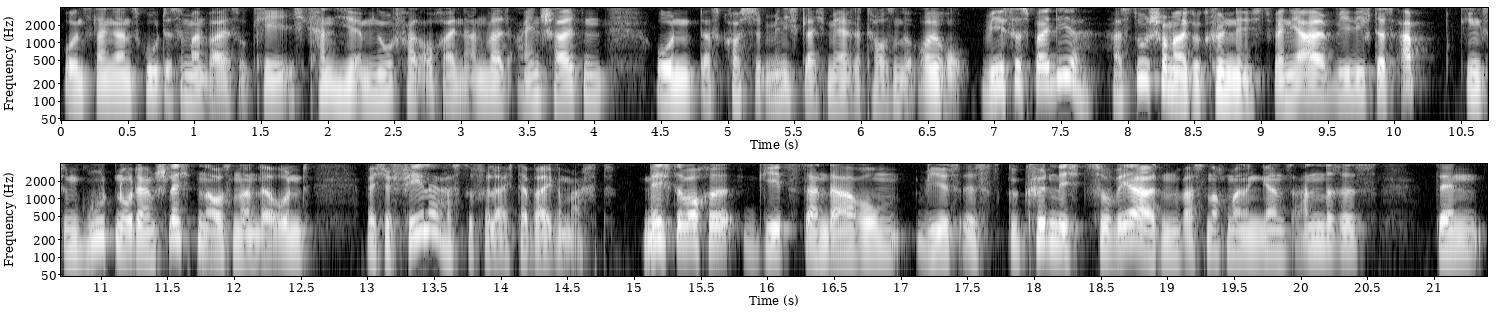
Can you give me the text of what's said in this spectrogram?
und es dann ganz gut ist, wenn man weiß, okay, ich kann hier im Notfall auch einen Anwalt einschalten und das kostet mir nicht gleich mehrere tausende Euro. Wie ist es bei dir? Hast du schon mal gekündigt? Wenn ja, wie lief das ab? Ging es im Guten oder im Schlechten auseinander und welche Fehler hast du vielleicht dabei gemacht? Nächste Woche geht es dann darum, wie es ist, gekündigt zu werden, was nochmal ein ganz anderes, denn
